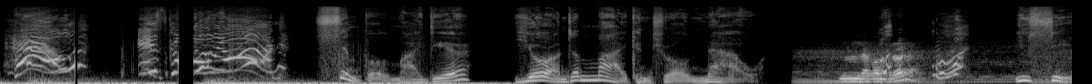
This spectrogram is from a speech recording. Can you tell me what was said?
hell is going on? Simple, my dear. You're under my control now. ¿La controla? What? You see,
